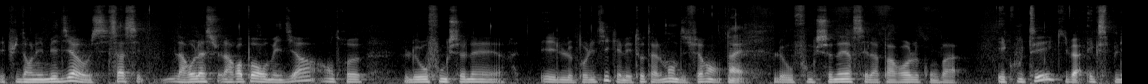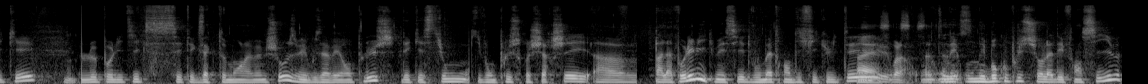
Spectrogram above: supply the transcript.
Et puis dans les médias aussi. Ça, c'est la relation, le rapport aux médias entre le haut fonctionnaire et le politique, elle est totalement différente. Le haut fonctionnaire, c'est la parole qu'on va écouter, qui va expliquer. Mm. Le politique, c'est exactement la même chose, mais vous avez en plus des questions qui vont plus rechercher à, pas la polémique, mais essayer de vous mettre en difficulté. voilà. on, est, beaucoup plus sur la défensive,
